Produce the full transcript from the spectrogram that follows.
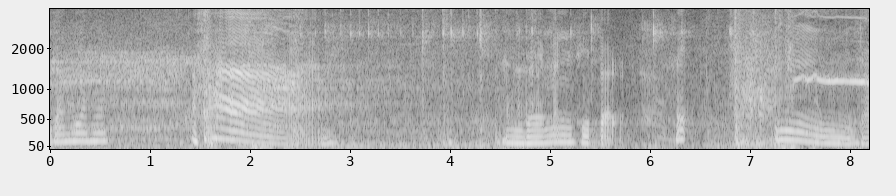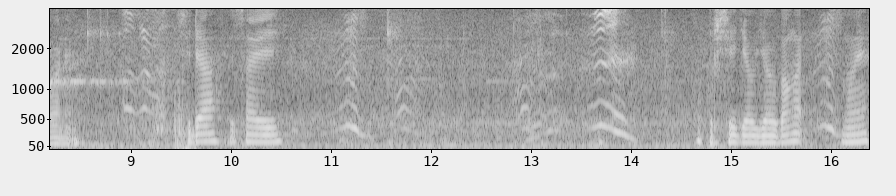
hilang, hilang ya. Aha. Diamond Viper. Hei. Hmm, kawan ya. Sudah selesai. Oh, kursi jauh-jauh banget semuanya.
